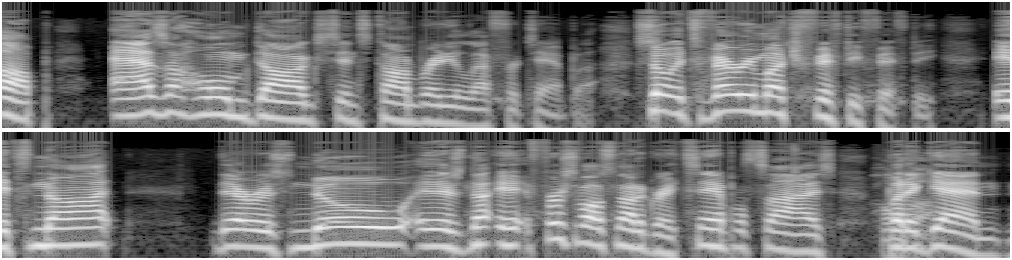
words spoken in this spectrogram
up as a home dog since Tom Brady left for Tampa. So it's very much 50-50. It's not there is no there's not it, first of all it's not a great sample size, Hold but on. again,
